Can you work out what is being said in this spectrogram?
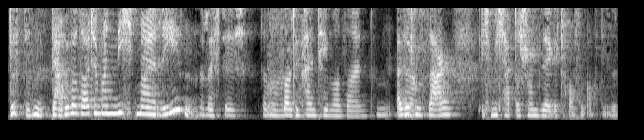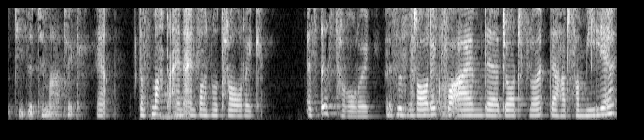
Das, das, darüber sollte man nicht mal reden. Richtig. Das sollte kein Thema sein. Also ich muss sagen, ich, mich hat das schon sehr getroffen, auch diese, diese Thematik. Ja. Das macht einen einfach nur traurig. Es ist traurig. Es, ist ist traurig, traurig. vor allem der George Floyd, der hat Familie,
